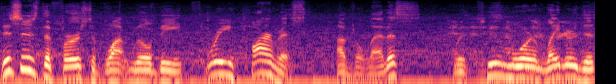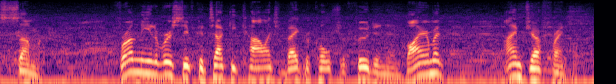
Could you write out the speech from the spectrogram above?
This is the first of what will be three harvests of the lettuce, with two more later this summer. From the University of Kentucky College of Agriculture, Food and Environment, I'm Jeff Frankel.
